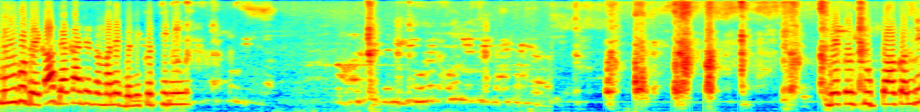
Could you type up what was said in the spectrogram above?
ನಿಮಗೂ ಬೇಕಾ ಬೇಕಂದ್ರೆ ನಮ್ಮ ಮನೆಗೆ ಬನ್ನಿ ಕೊಡ್ತೀನಿ ಬೇಕಷ್ಟು ಉಪ್ಪು ಹಾಕೊಂಡು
